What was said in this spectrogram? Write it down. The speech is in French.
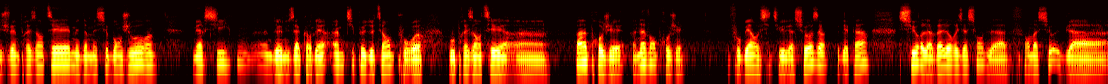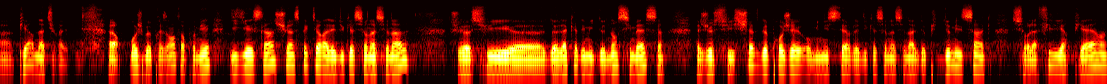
Je vais me présenter, mesdames, messieurs, bonjour. Merci de nous accorder un petit peu de temps pour euh, vous présenter un, pas un projet, un avant-projet. Il faut bien resituer la chose au départ sur la valorisation de la formation de la pierre naturelle. Alors, moi, je me présente en premier, Didier Esselin, je suis inspecteur à l'éducation nationale. Je suis euh, de l'Académie de Nancy-Metz. Je suis chef de projet au ministère de l'Éducation nationale depuis 2005 sur la filière pierre,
